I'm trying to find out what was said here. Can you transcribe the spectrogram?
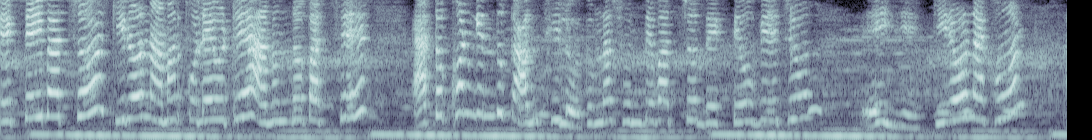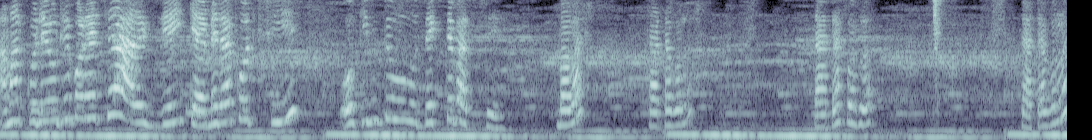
দেখতেই পাচ্ছ, কিরণ আমার কোলে উঠে আনন্দ পাচ্ছে। এতক্ষণ কিন্তু কাঁদছিল। তোমরা শুনতে পাচ্ছ, দেখতেও পেয়েছ। এই যে, কিরণ এখন আমার কোলে উঠে পড়েছে আর যেই ক্যামেরা করছি, ও কিন্তু দেখতে পাচ্ছে। বাবা, টাটা বলো। টাটা বলো টাটা বলো।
